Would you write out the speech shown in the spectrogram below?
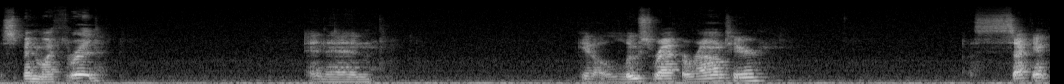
spin my thread, and then get a loose wrap around here. A second.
